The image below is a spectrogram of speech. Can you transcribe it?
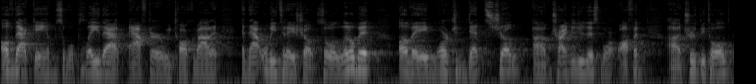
of that game. So we'll play that after we talk about it. And that will be today's show. So a little bit of a more condensed show. I'm trying to do this more often. Uh, truth be told,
